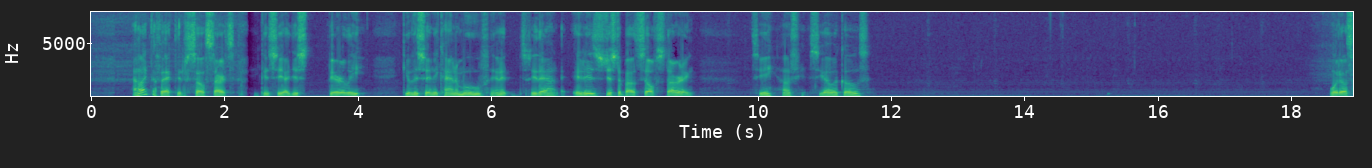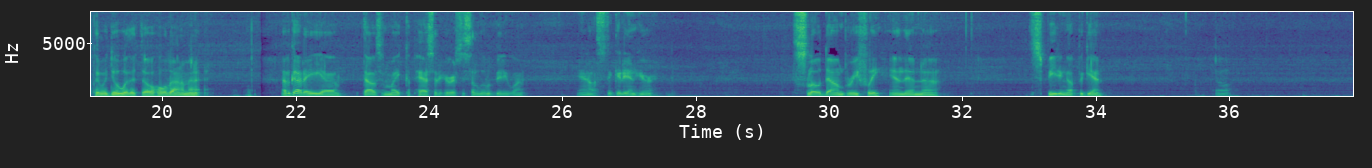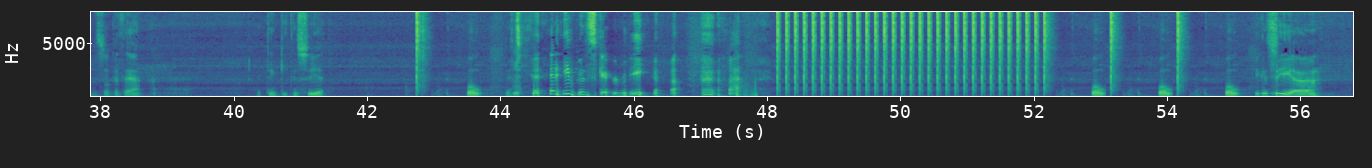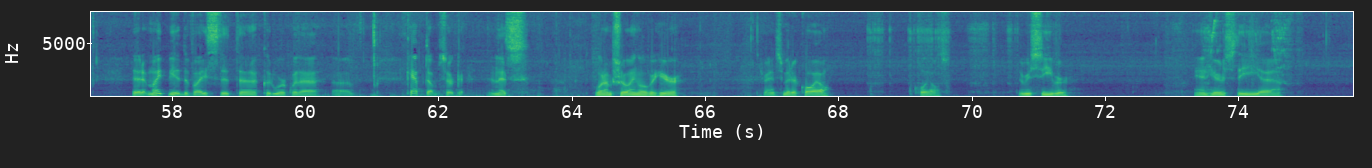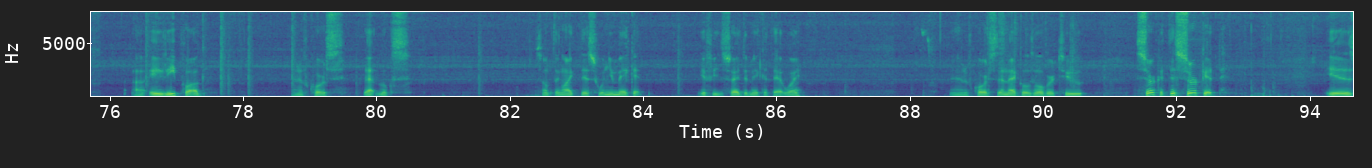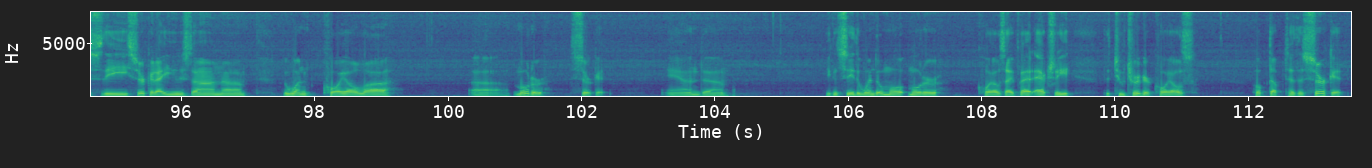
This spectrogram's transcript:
I like the fact that it self-starts. You can see I just barely give this any kind of move and it see that it is just about self-starting see how see how it goes what else can we do with it though hold on a minute I've got a uh, thousand mic capacitor here it's just a little bitty one and I'll stick it in here slow down briefly and then uh, speeding up again so let's look at that. I think you can see it. Whoa, that even scared me. whoa, whoa, whoa. You can see uh, that it might be a device that uh, could work with a, a cap dump circuit. And that's what I'm showing over here transmitter coil, coils, the receiver, and here's the uh, uh, AV plug. And of course, that looks something like this when you make it, if you decide to make it that way. And of course, then that goes over to circuit. This circuit is the circuit I used on uh, the one coil uh, uh, motor circuit and uh, you can see the window mo motor coils I've got actually the two trigger coils hooked up to the circuit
